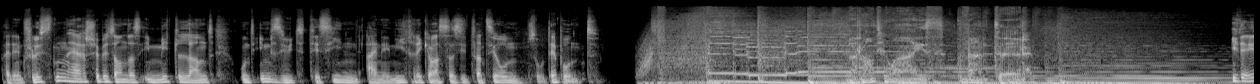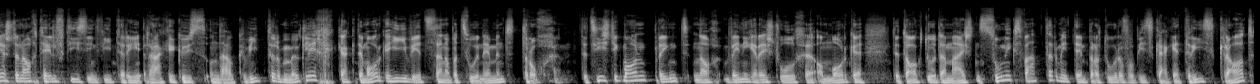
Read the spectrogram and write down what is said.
Bei den Flüssen herrsche besonders im Mittelland und im Südtessin eine Niedrigwassersituation, so der Bund. Radio 1 Wetter. In der ersten Nachthälfte sind weitere Regengüsse und auch Gewitter möglich. Gegen den Morgen hin wird es dann aber zunehmend trocken. Der Dienstagmorgen bringt nach weniger Restwolken am Morgen den Tag durch dann meistens sonniges Wetter mit Temperaturen von bis gegen 30 Grad.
